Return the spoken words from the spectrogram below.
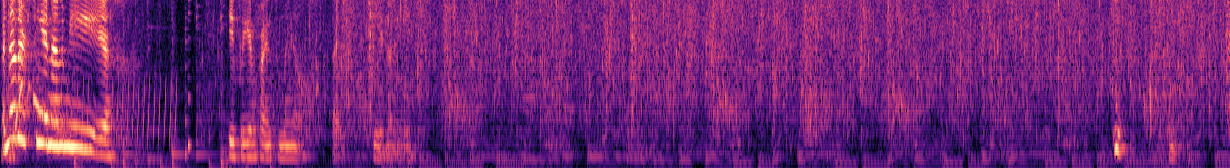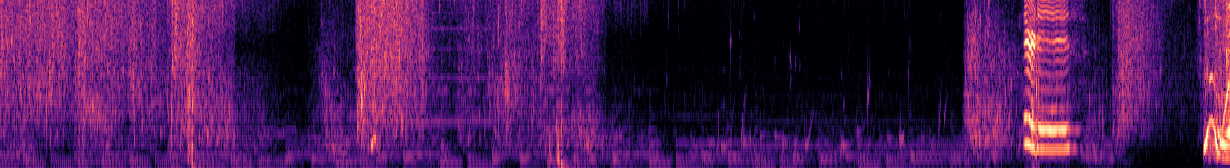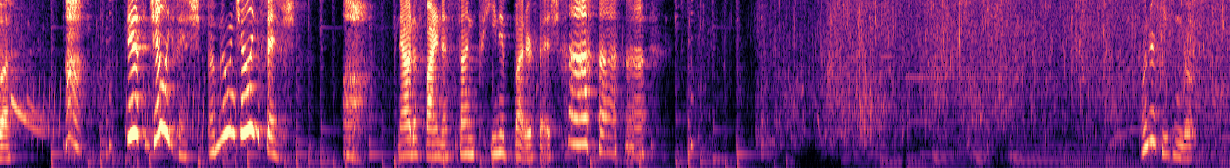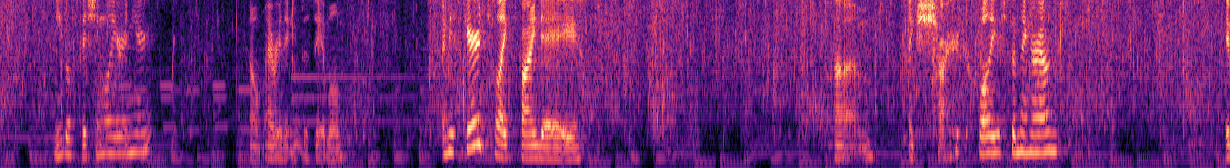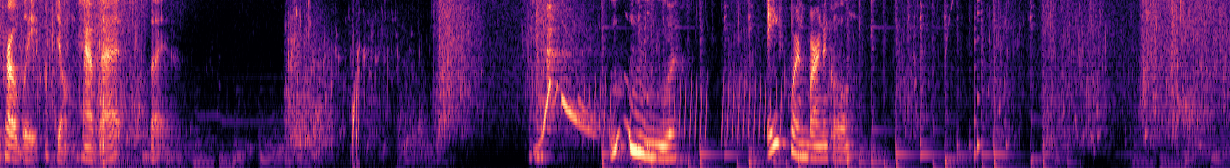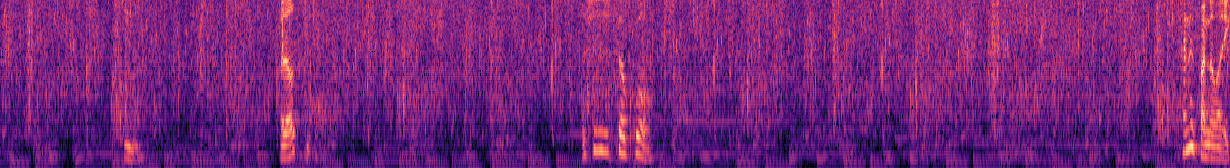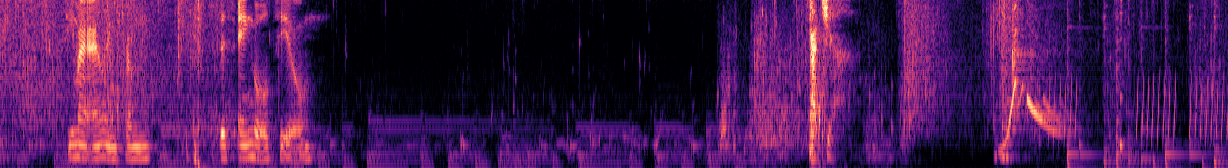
Another sea anemone! See if we can find something else sea anemones. Else. There it is. Ooh. it's a jellyfish. A moon jellyfish. Oh, now to find a sun peanut butter fish. Ha ha ha. You can go. Can you go fishing while you're in here? Oh, everything's disabled. I'd be scared to like find a um like shark while you're swimming around. They probably don't have that, but Ooh! Acorn barnacle. What else? This is just so cool. Kind of fun to like see my island from this angle too. Gotcha!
